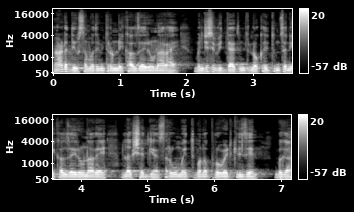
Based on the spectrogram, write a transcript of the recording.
आठ दिवसामध्ये मित्रांनो निकाल जाहीर होणार आहे. म्हणजेच विद्यार्थी मित्रांनो कधी तुमचा निकाल जाहीर होणार आहे? लक्षात घ्या सर्व माहिती तुम्हाला प्रोव्हाइड केली जाईल. बघा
